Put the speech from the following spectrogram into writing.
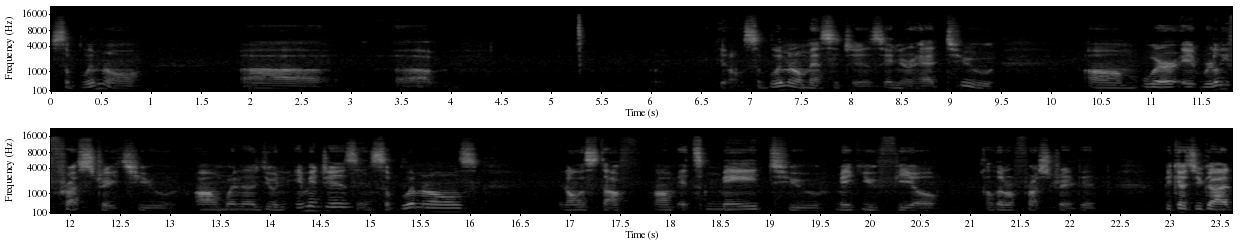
subliminal, uh, um, you know, subliminal messages in your head too, um, where it really frustrates you um, when they're doing images and subliminals and all this stuff, um, it's made to make you feel a little frustrated because you got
